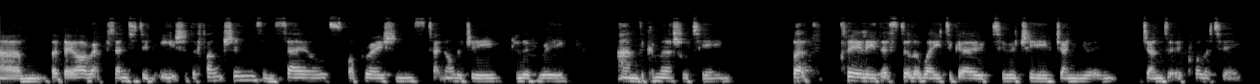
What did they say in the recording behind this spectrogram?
Um, but they are represented in each of the functions in sales, operations, technology, delivery, and the commercial team. But clearly, there's still a way to go to achieve genuine gender equality.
